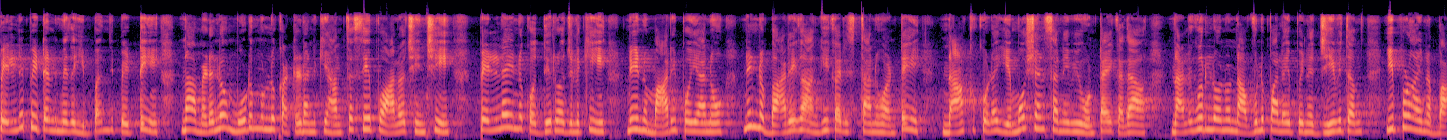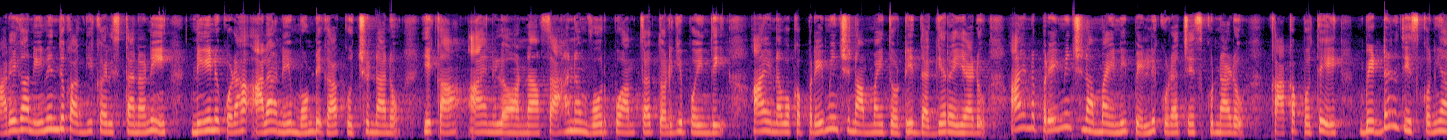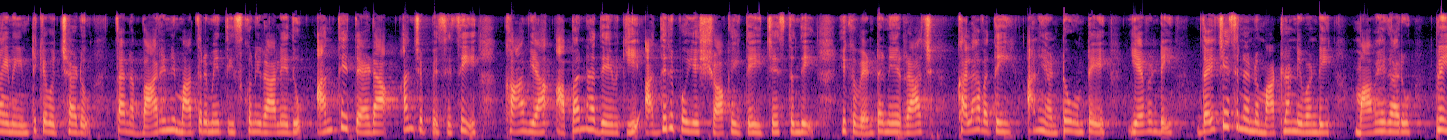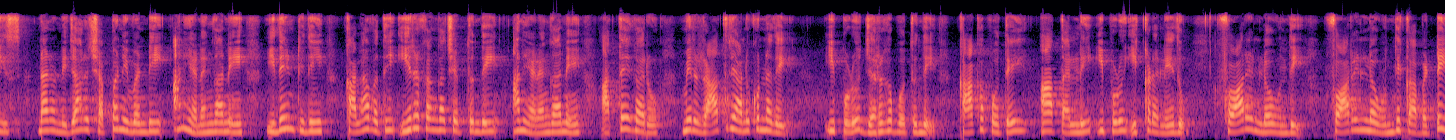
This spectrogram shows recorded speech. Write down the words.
పెళ్ళి పీటల మీద ఇబ్బంది పెట్టి నా మెడలో మూడు ముళ్ళు కట్టడానికి అంతసేపు ఆలోచించి పెళ్ళైన కొద్ది రోజులకి నేను మారిపోయాను నిన్ను భారీగా అంగీకరిస్తాను అంటే నాకు కూడా ఎమోషన్స్ అనేవి ఉంటాయి కదా. నలుగురిలోనూ నవ్వులు పాలైపోయిన జీవితం ఇప్పుడు ఆయన భారీగా నేనెందుకు అంగీకరిస్తానని నేను కూడా అలానే మొండిగా కూర్చున్నాను. ఇక ఆయనలో అన్న సహనం ఓర్పు అంతా తొలగిపోయింది. ఆయన ఒక ప్రేమించిన అమ్మాయితోటి దగ్గరయ్యాడు. ఆయన ప్రేమించిన అమ్మాయిని పెళ్ళి కూడా చేసుకున్నాడు. కాకపోతే బిడ్డను తీసుకొని ఆయన ఇంటికి వచ్చాడు. తన భార్యని మాత్రమే తీసుకొని రాలేదు అంతే తేడా అని చెప్పేసేసి కావ్య అపర్ణాదేవికి అదిరిపోయే షాక్ అయితే ఇచ్చేస్తుంది. ఇక వెంటనే రాజ్ కళావతి అని అంటూ ఉంటే ఏవండి దయచేసి నన్ను మాట్లాడనివ్వండి. మావయ్య గారు ప్లీజ్ నన్ను నిజాలు చెప్పనివ్వండి అని అనగానే ఇదేంటిది? కళావతి ఈ రకంగా చెప్తుంది అని అనగానే అత్తయ్య గారు మీరు రాత్రి అనుకున్నదే ఇప్పుడు జరగబోతుంది. కాకపోతే ఆ తల్లి ఇప్పుడు ఇక్కడ లేదు. ఫారెన్లో ఉంది. ఫారెన్లో ఉంది కాబట్టి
